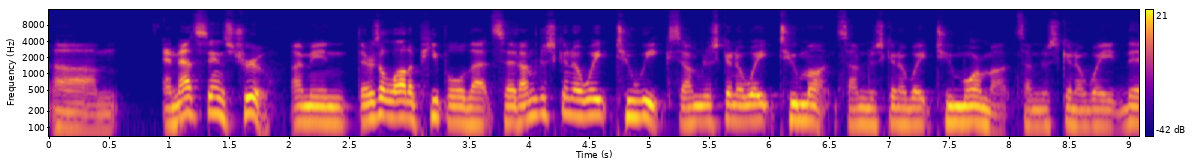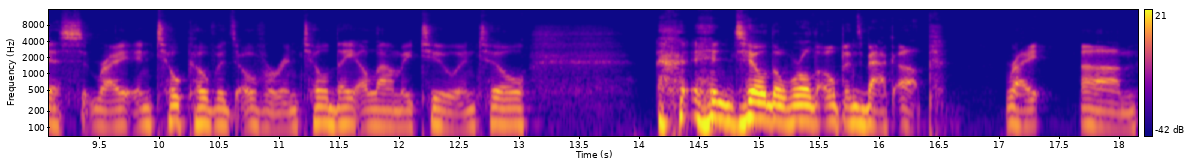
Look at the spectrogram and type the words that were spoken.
Um, and that stands true. I mean, there's a lot of people that said, I'm just going to wait two weeks. I'm just going to wait two months. I'm just going to wait two more months. I'm just going to wait this, right? Until COVID's over, until they allow me to, until, until the world opens back up, right? Um,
